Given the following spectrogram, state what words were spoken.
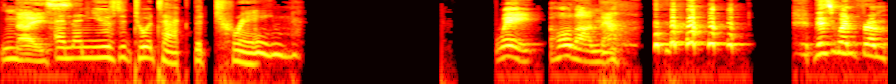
Nice. And then used it to attack the train. Wait, hold on now. this went from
